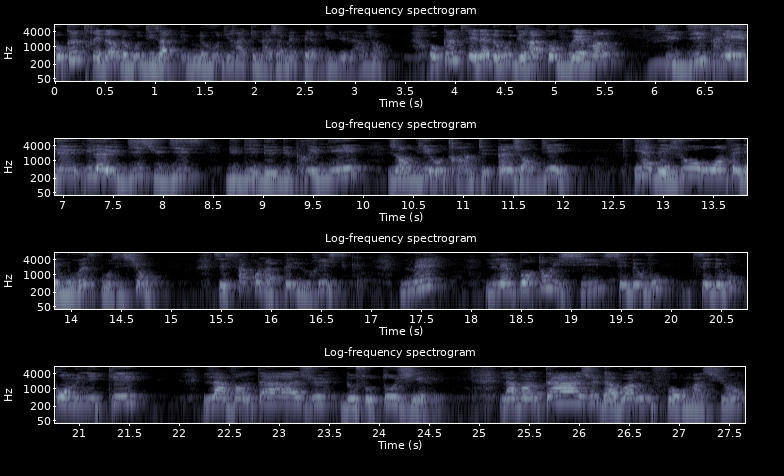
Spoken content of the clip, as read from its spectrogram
aucun trader ne vous dira, dira qu'il n'a jamais perdu de l'argent. Aucun trader ne vous dira que vraiment, sur 10 trades, il a eu 10 sur 10 du, du 1er janvier au 31 janvier. Il y a des jours où on fait des mauvaises positions. C'est ça qu'on appelle le risque. Mais l'important ici, c'est de vous, c'est de vous communiquer l'avantage de s'auto-gérer. L'avantage d'avoir une formation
